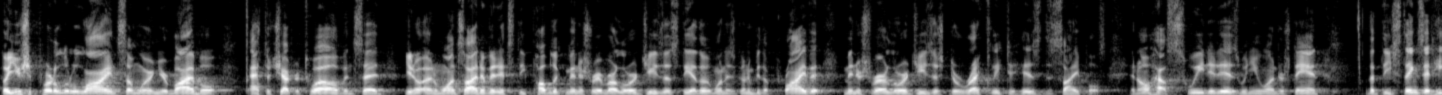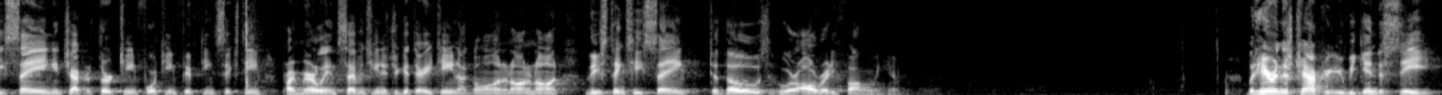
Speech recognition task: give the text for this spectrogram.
but you should put a little line somewhere in your Bible after chapter 12 and said, you know, on one side of it, it's the public ministry of our Lord Jesus. The other one is going to be the private ministry of our Lord Jesus directly to his disciples. And oh, how sweet it is when you understand that these things that he's saying in chapter 13, 14, 15, 16, primarily in 17, as you get there, 18, I go on and on and on. These things he's saying to those who are already following him. But here in this chapter, you begin to see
